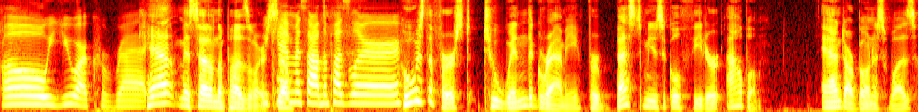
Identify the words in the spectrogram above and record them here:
Oh, you are correct. Can't miss out on the puzzler. we So- can't miss out on the puzzler. Who was the first to win the Grammy for Best Musical Theater Album? And our bonus was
